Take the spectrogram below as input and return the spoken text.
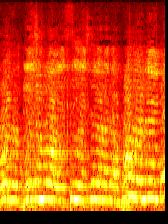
రోజు దేశంలో ఎస్సీ ఎస్టీల దగ్గర భూములు ఉన్నాయంటే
